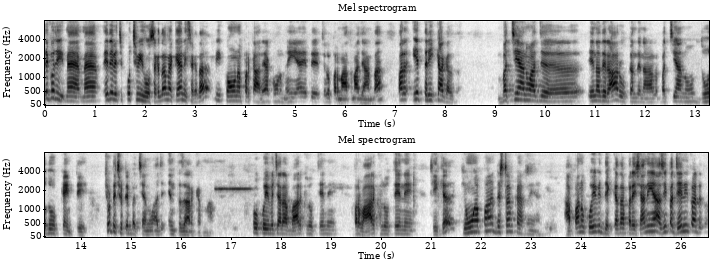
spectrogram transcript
ਦੇਖੋ ਜੀ ਮੈਂ ਮੈਂ ਇਹਦੇ ਵਿੱਚ ਕੁਝ ਵੀ ਹੋ ਸਕਦਾ ਮੈਂ ਕਹਿ ਨਹੀਂ ਸਕਦਾ ਵੀ ਕੌਣ ਭੜਕਾ ਰਿਹਾ ਕੌਣ ਨਹੀਂ ਹੈ ਇਹ ਤੇ ਚਲੋ ਪਰਮਾਤਮਾ ਜਾਣਦਾ ਪਰ ਇਹ ਤਰੀਕਾ ਗਲਤ। ਬੱਚਿਆਂ ਨੂੰ ਅੱਜ ਇਹਨਾਂ ਦੇ ਰਾਹ ਰੋਕਣ ਦੇ ਨਾਲ ਬੱਚਿਆਂ ਨੂੰ 2-2 ਘੰਟੇ ਛੋਟੇ ਛੋਟੇ ਬੱਚਿਆਂ ਨੂੰ ਅੱਜ ਇੰਤਜ਼ਾਰ ਕਰਨਾ। ਉਹ ਕੋਈ ਵਿਚਾਰਾ ਬਾਹਰ ਖਲੋਤੇ ਨੇ, ਪਰਿਵਾਰ ਖਲੋਤੇ ਨੇ, ਠੀਕ ਹੈ, ਕਿਉਂ ਆਪਾਂ ਡਿਸਟਰਬ ਕਰ ਰਹੇ ਹਾਂ? ਆਪਾਂ ਨੂੰ ਕੋਈ ਵੀ ਦਿੱਕਤ ਆ, ਪਰੇਸ਼ਾਨੀ ਆ, ਅਸੀਂ ਭੱਜੇ ਨਹੀਂ ਤੁਹਾਡੇ ਤੋਂ।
